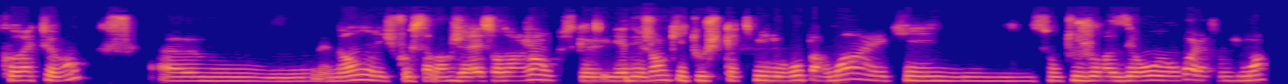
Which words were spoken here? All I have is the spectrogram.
correctement. Euh, maintenant, il faut savoir gérer son argent parce qu'il y a des gens qui touchent 4000 euros par mois et qui sont toujours à zéro euros à la fin du mois.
